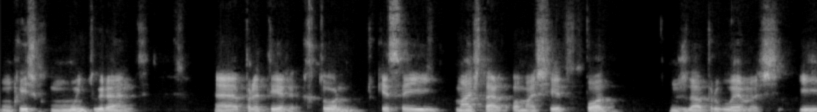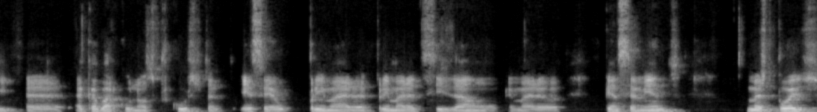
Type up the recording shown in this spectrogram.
um risco muito grande uh, para ter retorno, porque esse aí, mais tarde ou mais cedo, pode nos dar problemas e uh, acabar com o nosso percurso. Portanto, essa é a primeira, primeira decisão, o primeiro pensamento. Mas depois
